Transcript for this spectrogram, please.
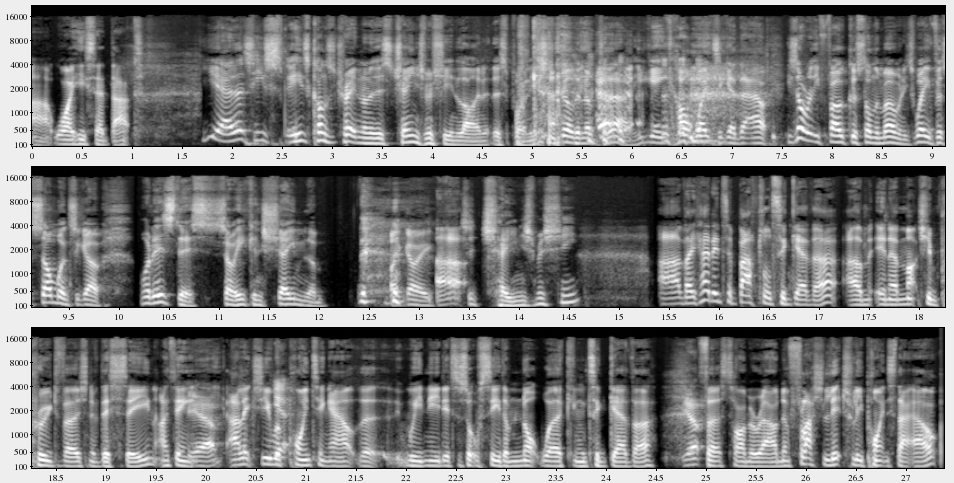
uh, why he said that. Yeah, that's he's he's concentrating on his change machine line at this point. He's just building up to that. He, he can't wait to get that out. He's not really focused on the moment. He's waiting for someone to go, "What is this?" So he can shame them by going, "It's a change machine." Uh, they head into battle together um, in a much improved version of this scene. I think, Alex, you were Yeah. pointing out that we needed to sort of see them not working together Yep. first time around, and Flash literally points that out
